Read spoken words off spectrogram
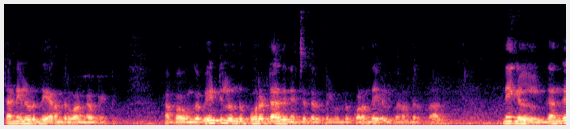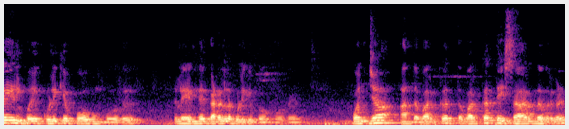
தண்ணியில் விழுந்து இறந்துருவாங்க அப்படின்ட்டு. அப்போ உங்கள் வீட்டில் வந்து பூரட்டாதி நட்சத்திரத்தில் வந்து குழந்தைகள் பிறந்திருந்தால் நீங்கள் கங்கையில் போய் குளிக்க போகும்போது இல்லை எங்கே கடலில் குளிக்க போகும்போது கொஞ்சம் அந்த வர்க்கத்தை வர்க்கத்தை சார்ந்தவர்கள்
